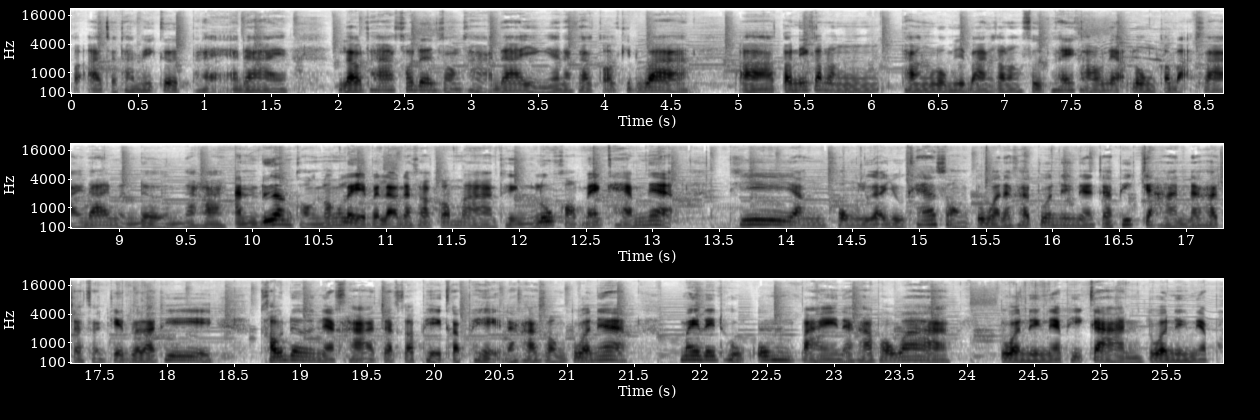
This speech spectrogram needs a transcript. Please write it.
ก็อาจจะทำให้เกิดแผลได้ แล้วถ้าเขาเดินสองขาได้อย่างเงี้ยนะคะ ก็คิดว่าอตอนนี้กำลังทางโรงพยาบาลกำลังฝึกให้เขาเนี่ยลงกระบะทรายได้เหมือนเดิมนะคะ อันเรื่องของน้องเลไปแล้วนะคะ ก็มาถึงลูกของแม่แคมป์เนี่ย ที่ยังคงเหลืออยู่แค่ 2 ตัวนะคะ ตัวหนึ่งเนี่ยจะพิการนะคะ จะสังเกตเวลาที่เขาเดินเนี่ยขาจะกระเพกกระเพกนะคะสองตัวเนี่ยไม่ได้ถูกอุ้มไปนะคะ เพราะว่าตัวหนึ่งเนี่ยพิการตัวหนึ่งเนี่ยผ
